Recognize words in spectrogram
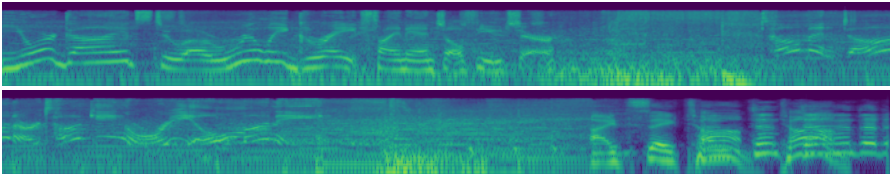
Your guides to a really great financial future. Tom and Don are talking real money. I'd say, Tom, Tom, Tom, go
